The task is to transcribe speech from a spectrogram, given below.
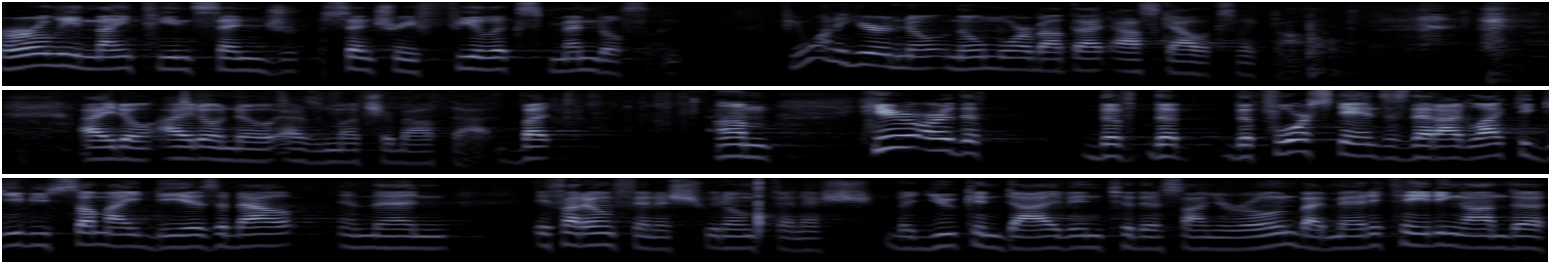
early 19th century Felix Mendelssohn. If you want to hear know, know more about that, ask Alex McDonald. I don't, I don't know as much about that. But um, here are the, the, the, the four stanzas that I'd like to give you some ideas about, and then if I don't finish, we don't finish. But you can dive into this on your own by meditating on the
